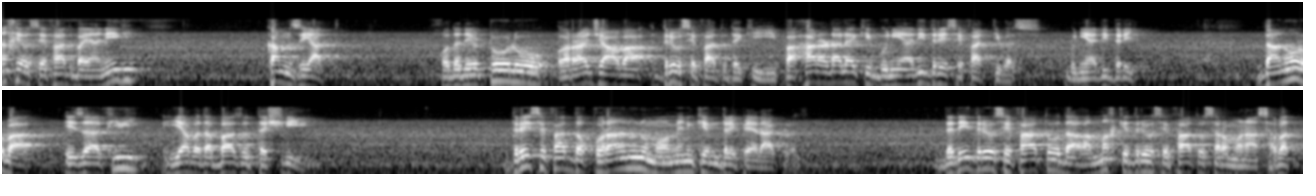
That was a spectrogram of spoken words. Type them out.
نخې او صفات بیانېږي کم زیات خود دې ټولو رجعبا دریو صفاتو ته کیږي په هر ډله کې بنیادی درې صفات دي بس بنیادی درې دا نور با اضافي یا به د بعضو تشریح درې صفات د قرانونو مؤمن کې هم درې پیدا کړل د دې درو صفاتو د غمخ کې درو صفاتو سره مناسبت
